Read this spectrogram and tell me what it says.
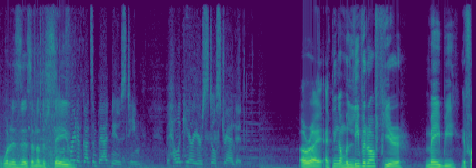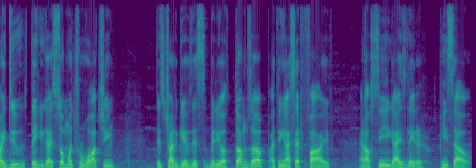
What is this? Another I'm save? afraid I've got some bad news, team. The helicarrier's still stranded. Alright, I think I'm gonna leave it off here. Maybe. If I do, thank you guys so much for watching. Let's try to give this video a thumbs up. I think I said 5. And I'll see you guys later. Peace out.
